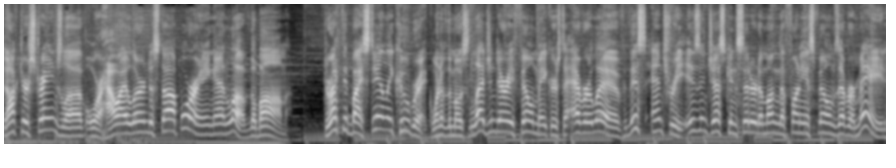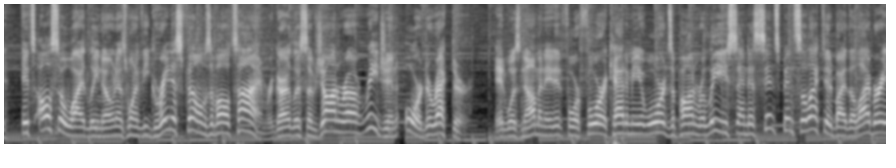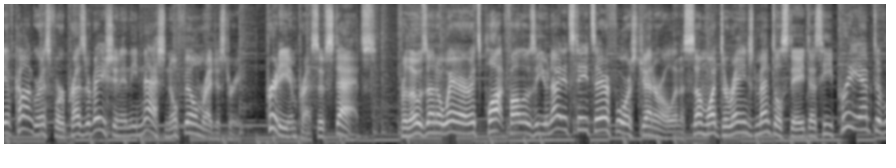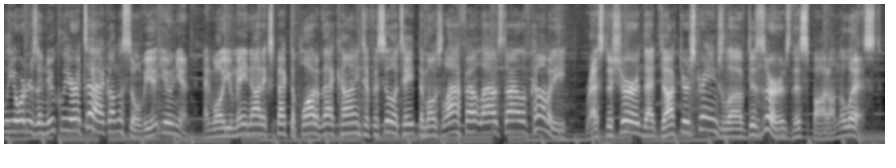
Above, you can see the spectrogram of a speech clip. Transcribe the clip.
Doctor Strangelove, or How I Learned to Stop Worrying and Love the Bomb. Directed by Stanley Kubrick, one of the most legendary filmmakers to ever live, this entry isn't just considered among the funniest films ever made, it's also widely known as one of the greatest films of all time, regardless of genre, region, or director. It was nominated for four Academy Awards upon release and has since been selected by the Library of Congress for preservation in the National Film Registry. Pretty impressive stats. For those unaware, its plot follows a United States Air Force general in a somewhat deranged mental state as he preemptively orders a nuclear attack on the Soviet Union. And while you may not expect a plot of that kind to facilitate the most laugh out loud style of comedy, rest assured that Doctor Strangelove deserves this spot on the list.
